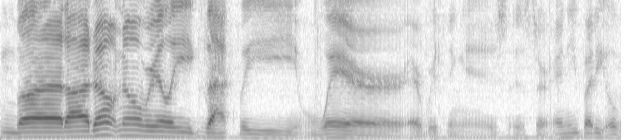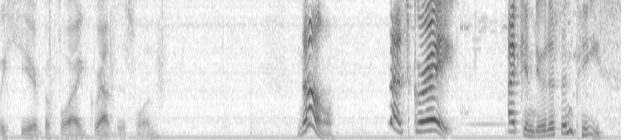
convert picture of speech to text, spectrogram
But I don't know really exactly where everything is. Is there anybody over here before I grab this one? No! That's great! I can do this in peace.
